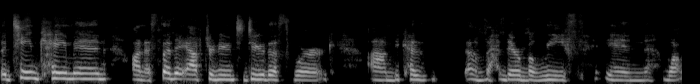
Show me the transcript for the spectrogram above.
The team came in on a Sunday afternoon to do this work um, because of their belief in what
